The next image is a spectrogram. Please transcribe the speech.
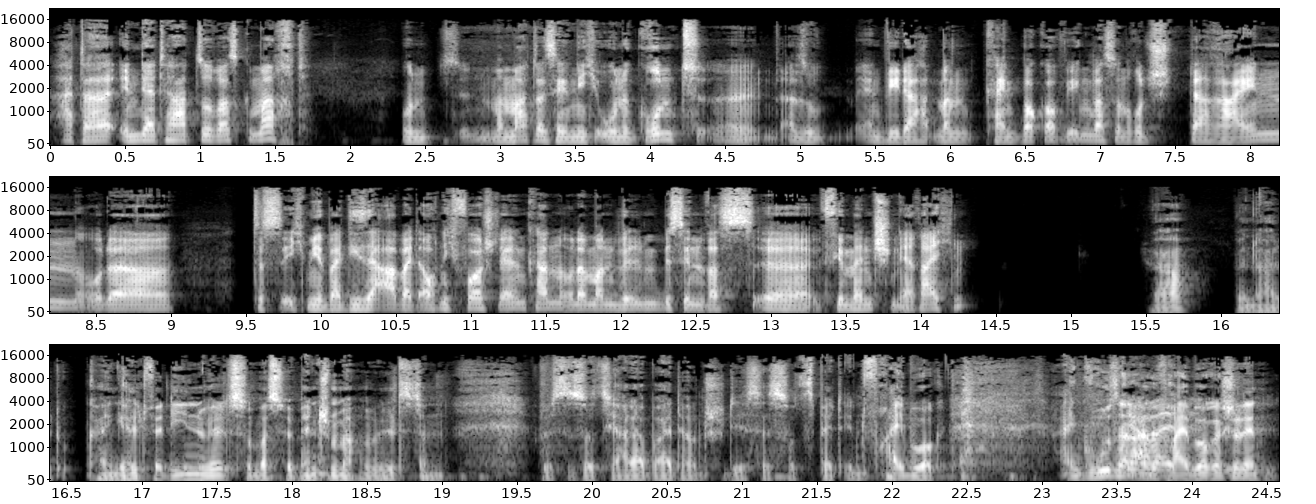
hat er in der Tat sowas gemacht. Und man macht das ja nicht ohne Grund. äh, Also entweder hat man keinen Bock auf irgendwas und rutscht da rein oder dass ich mir bei dieser Arbeit auch nicht vorstellen kann oder man will ein bisschen was äh, für Menschen erreichen. Ja, wenn du halt kein Geld verdienen willst und was für Menschen machen willst, dann wirst du Sozialarbeiter und studierst das Sozialbett in Freiburg. Ein Gruß an Ja, alle aber- Freiburger Studenten.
